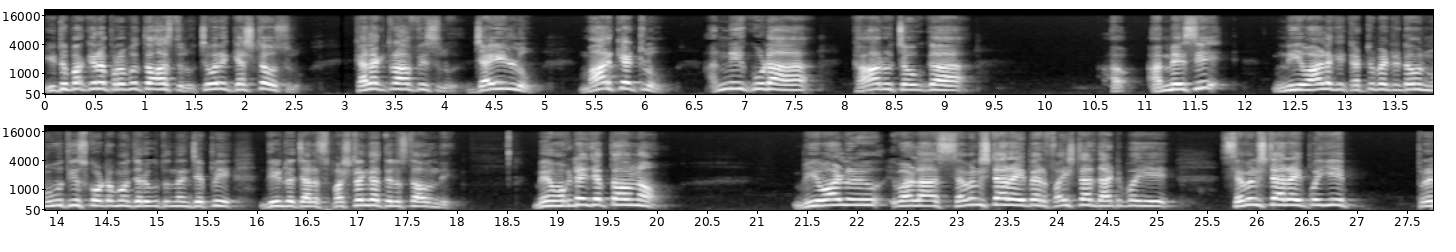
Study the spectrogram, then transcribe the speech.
ఇటుపక్కన ప్రభుత్వ ఆస్తులు చివరి గెస్ట్ హౌస్లు కలెక్టర్ ఆఫీసులు జైళ్ళు మార్కెట్లు అన్నీ కూడా కారు చౌకగా అమ్మేసి నీ వాళ్ళకి కట్టుబెట్టడం నువ్వు తీసుకోవటమో జరుగుతుందని చెప్పి దీంట్లో చాలా స్పష్టంగా తెలుస్తూ ఉంది. మేము ఒకటే చెప్తా ఉన్నాం. మీ వాళ్ళు ఇవాళ సెవెన్ స్టార్ అయిపోయారు ఫైవ్ స్టార్ దాటిపోయి సెవెన్ స్టార్ అయిపోయి ప్ర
